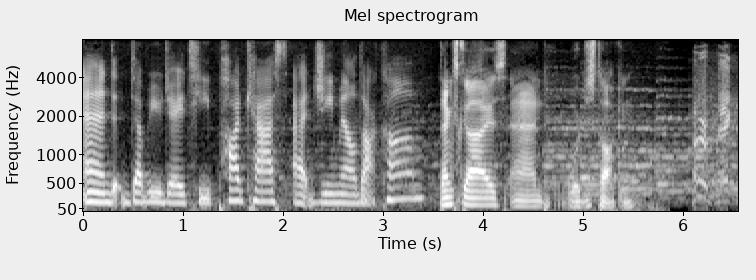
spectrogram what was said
and WJT Podcast at gmail.com. Thanks, guys, and we're just talking. Perfect. Perfect. Perfect.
